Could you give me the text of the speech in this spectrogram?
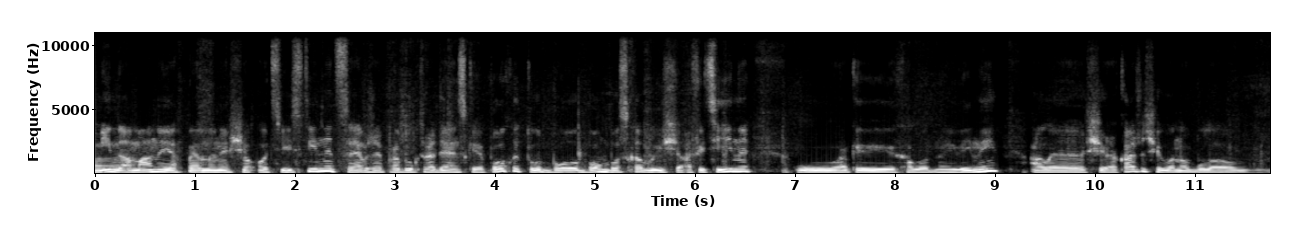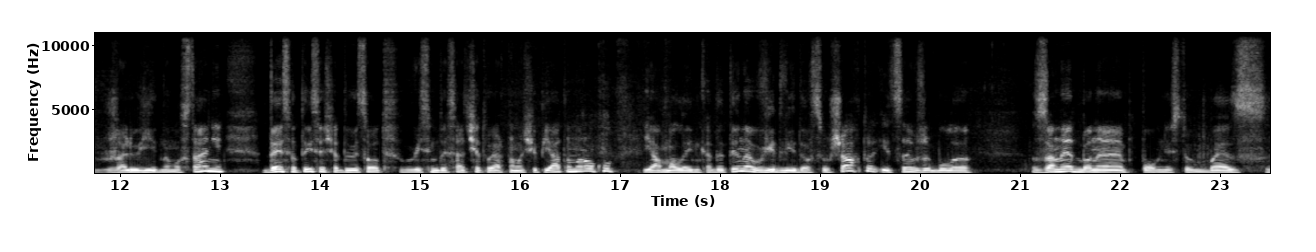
Міна. На мене я впевнений, що оці стіни це вже продукт радянської епохи. Тут було бомбосховище офіційне у роки холодної війни, але щиро кажучи, воно було в жалюгідному стані. Десь у 1984 чи 5 року я маленька дитина відвідав цю шахту, і це вже було занедбане повністю, без е,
